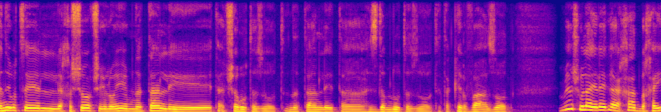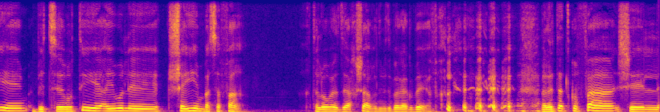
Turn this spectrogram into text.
אני רוצה לחשוב שאלוהים נתן לי את האפשרות הזאת, נתן לי את ההזדמנות הזאת, את הקרבה הזאת. יש אולי רגע אחד בחיים, בצעירותי היו לי קשיים בשפה. אתה לא רואה את זה עכשיו, אני מדבר הרבה, אבל, אבל הייתה תקופה של...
